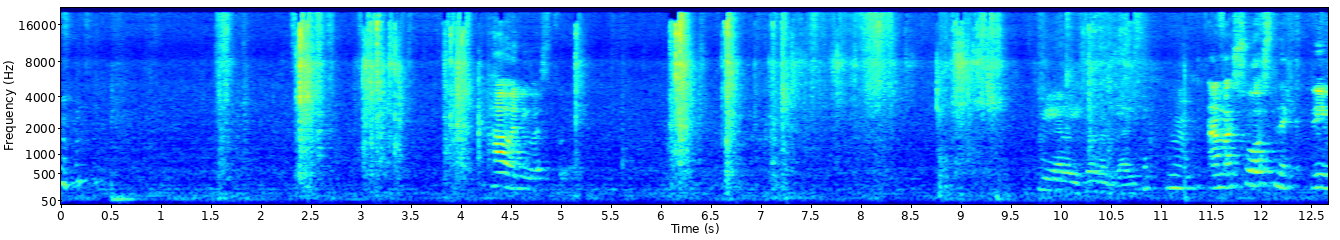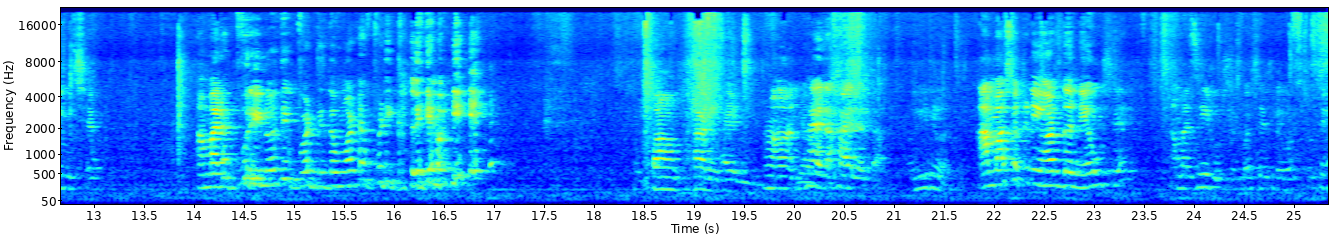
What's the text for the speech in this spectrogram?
ખાવાની વસ્તુ. ફ્રી આવે ઈ ગરજ છે. આમાં સોસ ને ક્રીમ છે. અમારા પૂરી નહોતી પડતી તો મોટા પડી આવી. પાઉં ખારી હારી. હા હારા હારા હતા. આમાં ચટણી ને એવું છે. આમાં જીરું છે બસ એટલી વસ્તુ છે.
